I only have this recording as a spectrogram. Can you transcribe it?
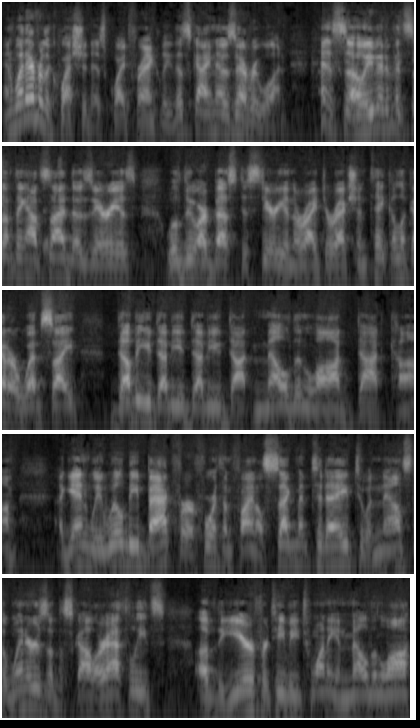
and whatever the question is, quite frankly, this guy knows everyone. so even if it's something outside those areas, we'll do our best to steer you in the right direction. Take a look at our website, www.meldonlaw.com. Again, we will be back for our fourth and final segment today to announce the winners of the Scholar Athletes of the Year for TV20 and Meldon Law.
